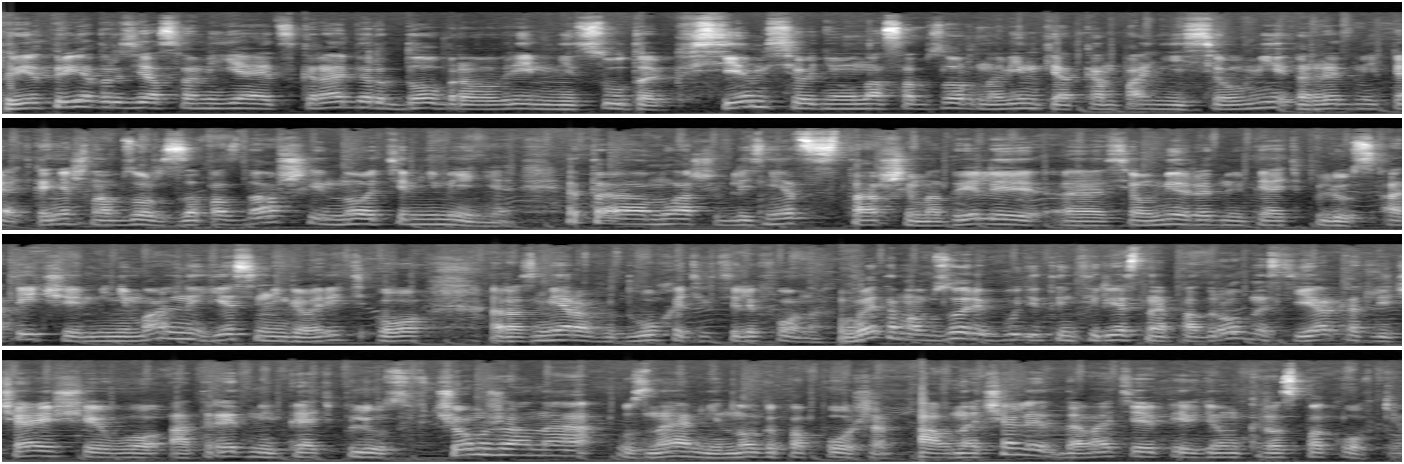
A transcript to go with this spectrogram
Привет-привет, друзья, с вами я, Эдскрабер. Доброго времени суток всем. Сегодня у нас обзор новинки от компании Xiaomi Redmi 5. Конечно, обзор запоздавший, но тем не менее. Это младший близнец старшей модели э, Xiaomi Redmi 5 Plus. Отличие минимальные, если не говорить о размерах двух этих телефонов. В этом обзоре будет интересная подробность, ярко отличающая его от Redmi 5 Plus. В чем же она, узнаем немного попозже. А вначале давайте перейдем к распаковке.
